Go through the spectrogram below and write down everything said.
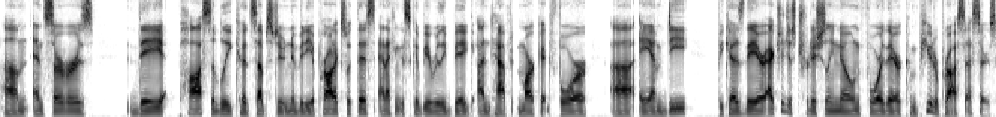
um, and servers, they possibly could substitute NVIDIA products with this. And I think this could be a really big untapped market for uh, AMD because they are actually just traditionally known for their computer processors.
